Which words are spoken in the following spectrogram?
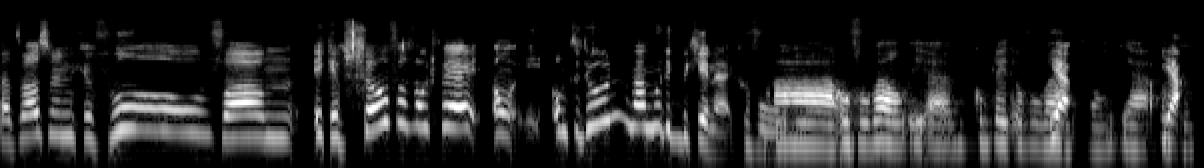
Dat was een gevoel van, ik heb zoveel volgens mij om, om te doen, waar moet ik beginnen? Gevoel. Ah, overwel, ja, compleet overweldigd zijn. Ja, Ja, oké,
